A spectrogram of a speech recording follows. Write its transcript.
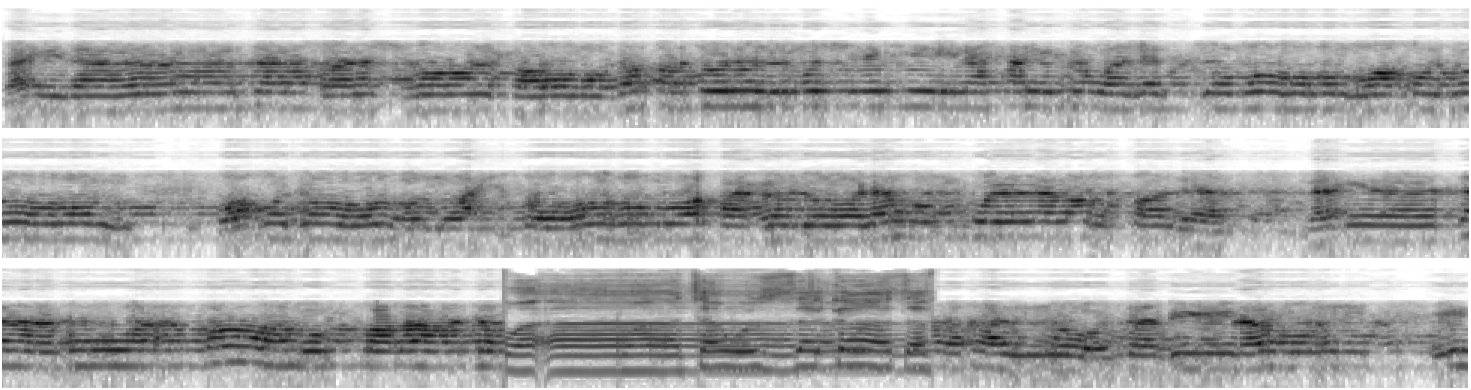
فإذا انسلخ الأشهر الحرم فاقتلوا المشركين حيث وجدتموهم وخذوهم وخذوهم واحصروهم وقعدوا لهم كل مرصد. فإن تابوا وأقاموا الصلاة وآتوا الزكاة فخلوا سبيلهم. إن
